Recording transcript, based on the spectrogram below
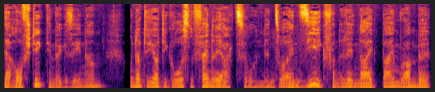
der Aufstieg, den wir gesehen haben, und natürlich auch die großen Fanreaktionen. Denn so ein Sieg von LA Knight beim Rumble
